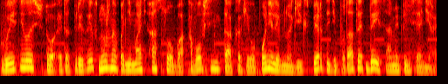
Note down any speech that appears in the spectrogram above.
Выяснилось, что этот призыв нужно понимать особо, а вовсе не так, как его поняли многие эксперты, депутаты, да и сами пенсионеры.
